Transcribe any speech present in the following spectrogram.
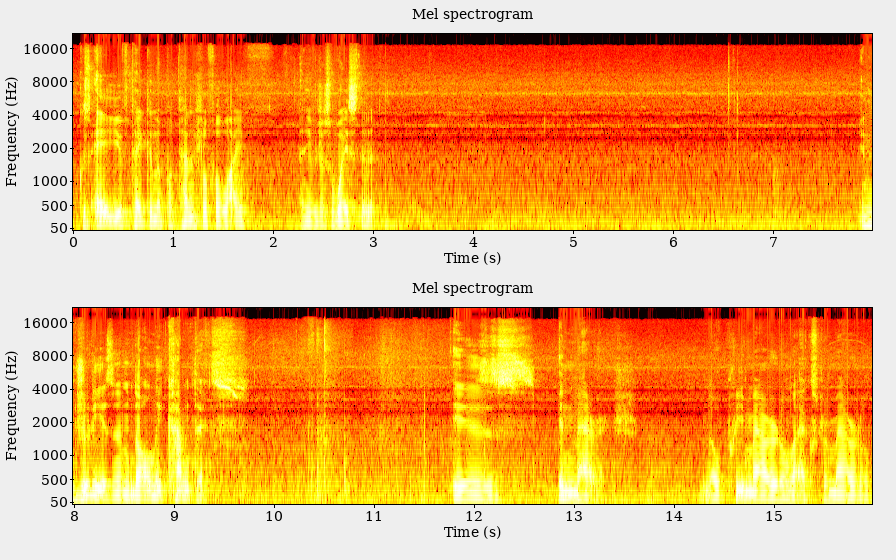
Because A, you've taken the potential for life and you've just wasted it. in Judaism, the only context is in marriage. No premarital, no extramarital.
